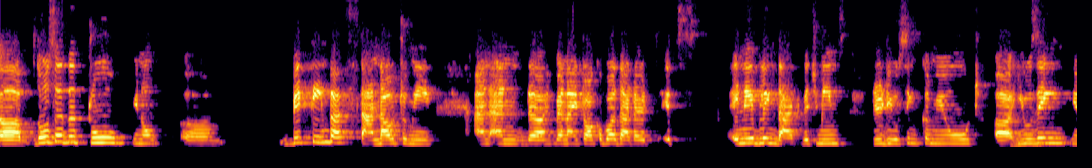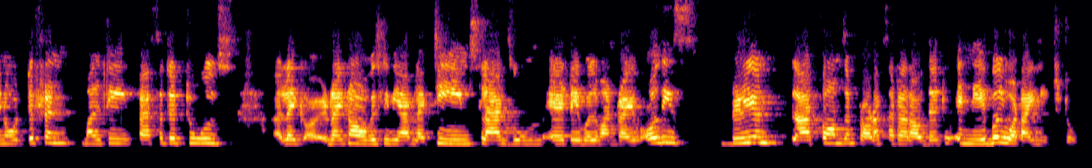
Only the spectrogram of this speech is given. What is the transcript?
uh, those are the two you know um, big themes that stand out to me. And and uh, when I talk about that, it, it's enabling that, which means reducing commute, uh, mm-hmm. using you know different multifaceted tools. Uh, like uh, right now, obviously we have like Teams, Slack, Zoom, Airtable, OneDrive, all these brilliant platforms and products that are out there to enable what I need to do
